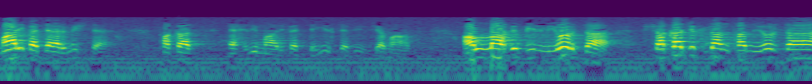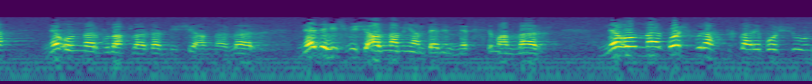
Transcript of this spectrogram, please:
marifete ermişse. Fakat ehli marifet değilse bir cemaat, Allah'ı bilmiyorsa, şakacıktan tanıyorsa, ne onlar bu laflardan bir şey anlarlar, ne de hiçbir şey anlamayan benim nefsim anlar, ne onlar boş bıraktıkları boşluğun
